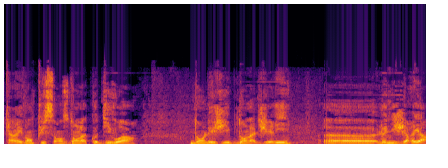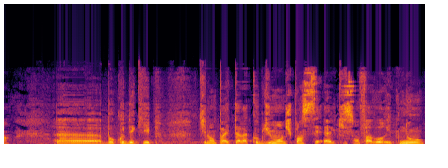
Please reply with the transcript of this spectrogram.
qui arrivent en puissance, dont la Côte d'Ivoire, dont l'Égypte, dont l'Algérie, le Nigeria. Euh, beaucoup d'équipes qui n'ont pas été à la Coupe du Monde, je pense que c'est elles qui sont favorites. Nous,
